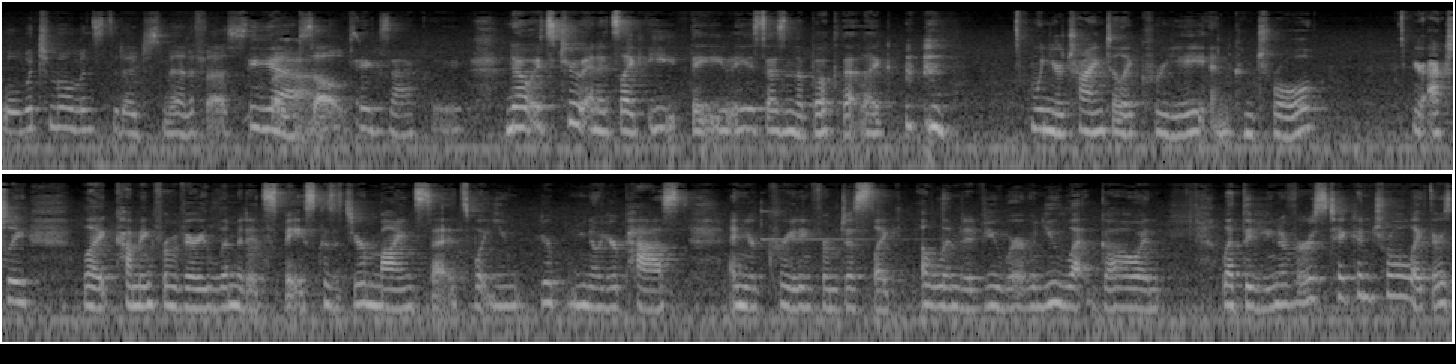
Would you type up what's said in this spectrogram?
well, which moments did I just manifest yeah, themselves? Exactly. No, it's true. And it's like he, they, he says in the book that like when you're trying to like create and control, you're actually like coming from a very limited space because it's your mindset it's what you your you know your past and you're creating from just like a limited view where when you let go and let the universe take control like there's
